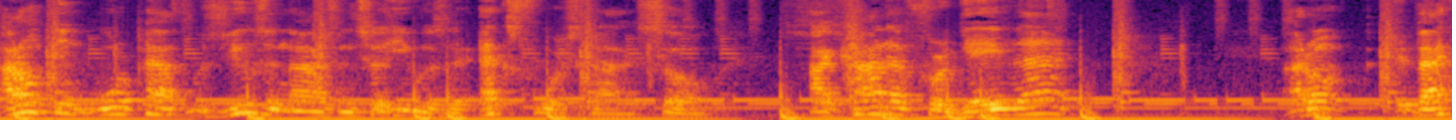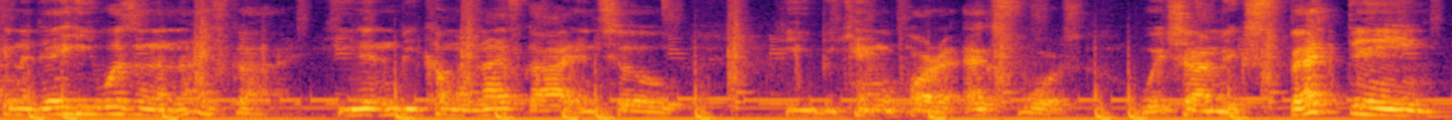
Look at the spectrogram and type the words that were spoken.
I don't think Warpath was using knives until he was an X-Force guy. So I kind of forgave that. I don't, back in the day, he wasn't a knife guy. He didn't become a knife guy until he became a part of X-Force, which I'm expecting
